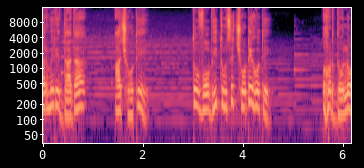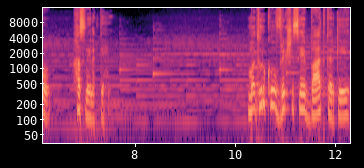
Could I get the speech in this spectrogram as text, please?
पर मेरे दादा आज होते तो वो भी तुमसे छोटे होते और दोनों हंसने लगते हैं। मधुर को वृक्ष से बात करके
